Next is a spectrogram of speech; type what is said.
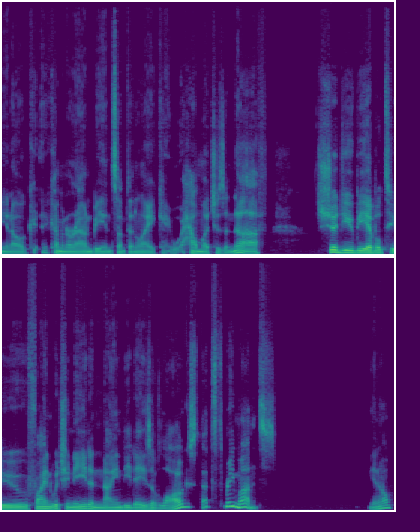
you know, c- coming around being something like how much is enough? Should you be able to find what you need in 90 days of logs? That's 3 months. You know,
